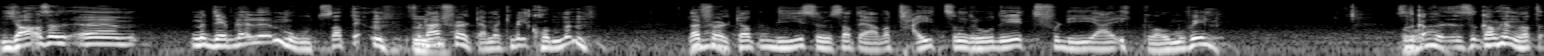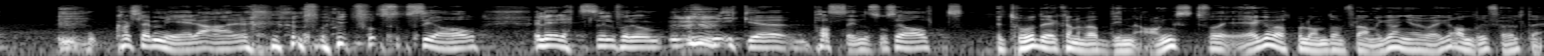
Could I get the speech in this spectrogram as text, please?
Ja, altså, øh, men det ble det motsatt igjen. For der følte jeg meg ikke velkommen. Der følte jeg at de syntes at jeg var teit som dro dit fordi jeg ikke var homofil. Så det kan, så kan hende at kanskje det mer er en form for sosial Eller redsel for å ikke passe inn sosialt. Jeg tror det kan være din angst, for jeg har vært på London flere ganger, og jeg har aldri følt det.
